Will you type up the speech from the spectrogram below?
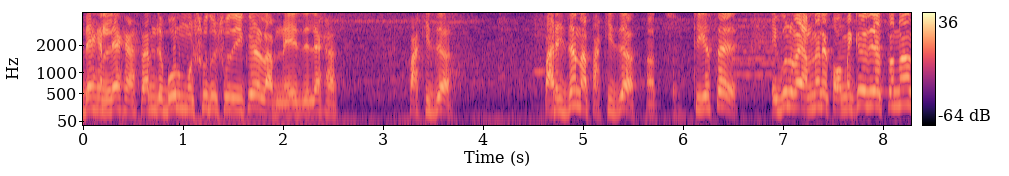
দেখেন লেখা আছে আমি যে বলব শুধু শুধু ই করে লাভ নেই এই যে লেখা আছে পাখিজা। পারিজা না পাখিজা? আচ্ছা। ঠিক আছে? এগুলো ভাই আপনারা কমে কেউ দিত না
